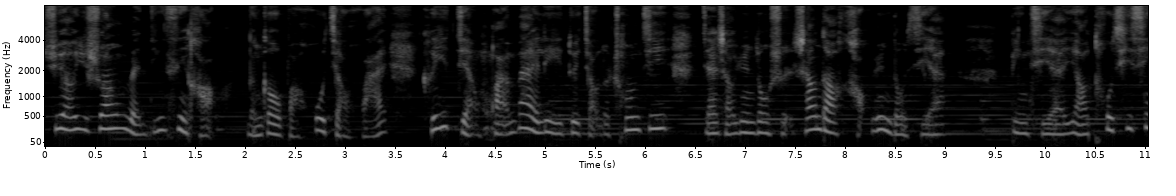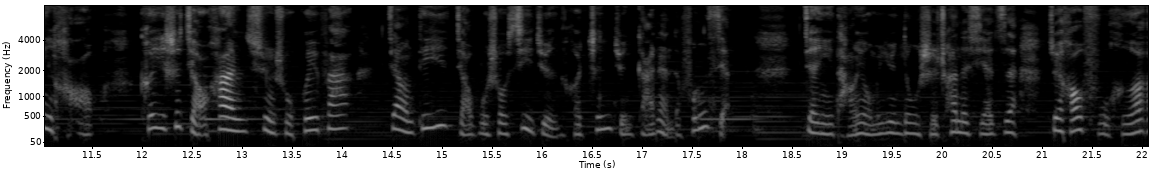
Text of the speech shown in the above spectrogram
需要一双稳定性好、能够保护脚踝、可以减缓外力对脚的冲击、减少运动损伤的好运动鞋，并且要透气性好，可以使脚汗迅速挥发，降低脚部受细菌和真菌感染的风险。建议糖友们运动时穿的鞋子最好符合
